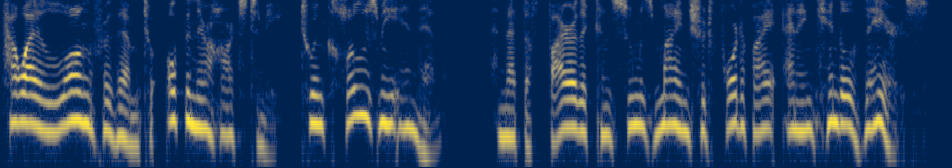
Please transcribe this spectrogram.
How I long for them to open their hearts to me, to enclose me in them, and that the fire that consumes mine should fortify and enkindle theirs.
